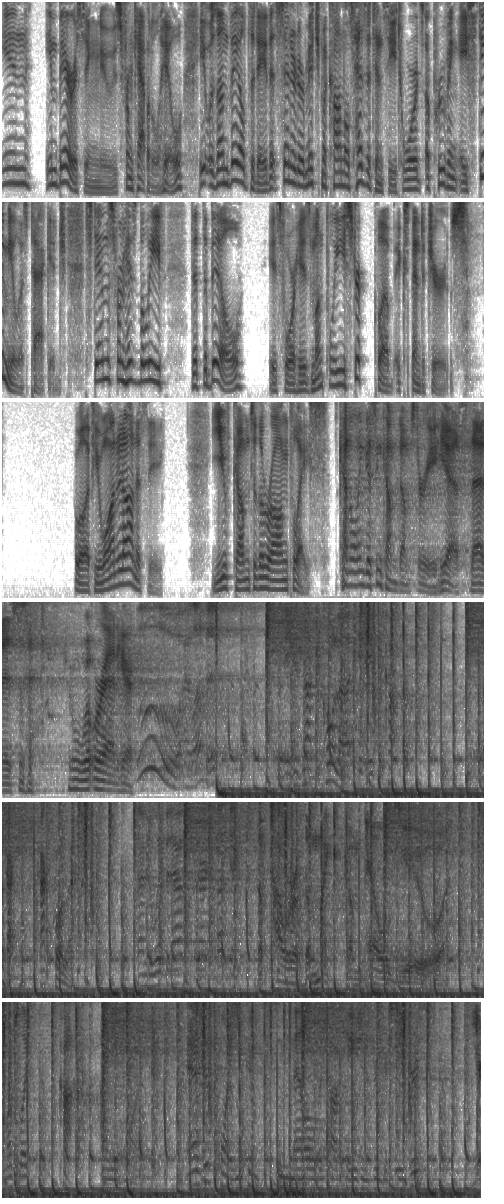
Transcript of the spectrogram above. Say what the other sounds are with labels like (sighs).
In embarrassing news from Capitol Hill, it was unveiled today that Senator Mitch McConnell's hesitancy towards approving a stimulus package stems from his belief that the bill is for his monthly strip club expenditures. Well, if you wanted honesty, you've come to the wrong place. Cunnilingus and cum dumpstery. Yes, that is (laughs) what we're at here. Ooh, I love it. It is not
